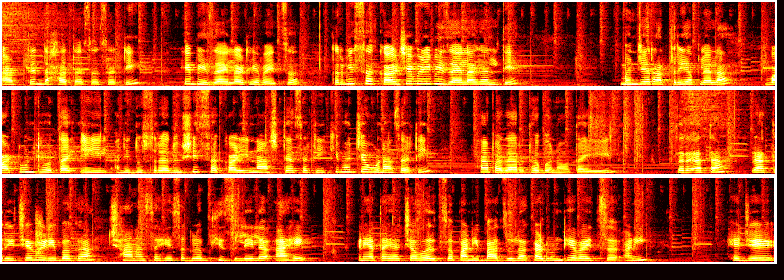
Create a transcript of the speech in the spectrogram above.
आठ ते दहा तासासाठी हे भिजायला ठेवायचं. तर मी सकाळच्या वेळी भिजायला घालते. म्हणजे रात्री आपल्याला वाटून ठेवता येईल आणि दुसऱ्या दिवशी सकाळी नाश्त्यासाठी किंवा जेवणासाठी हा पदार्थ बनवता येईल. तर आता रात्रीच्या वेळी बघा छान असं हे सगळं भिजलेलं आहे. आणि आता याच्यावरचं पाणी बाजूला काढून ठेवायचं आणि हे जे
